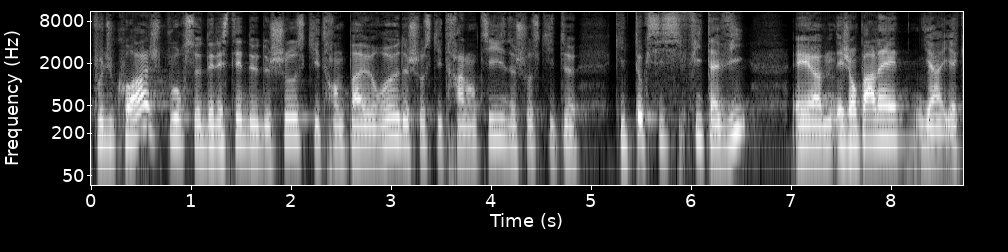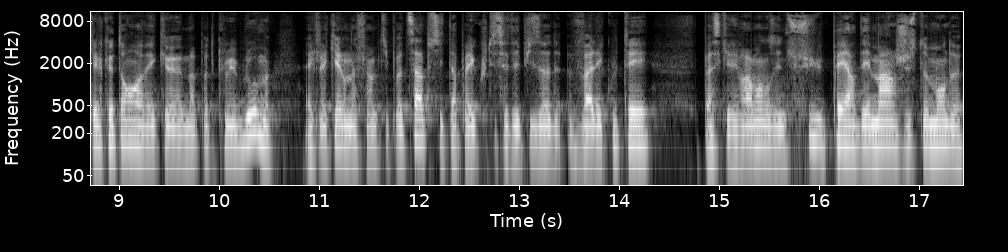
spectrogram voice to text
faut du courage pour se délester de, de, choses qui te rendent pas heureux, de choses qui te ralentissent, de choses qui te qui toxifient ta vie. Et, euh, et j'en parlais il y a, il y a quelques temps avec euh, ma pote Chloé Bloom, avec laquelle on a fait un petit peu de sap. Si t'as pas écouté cet épisode, va l'écouter parce qu'elle est vraiment dans une super démarche justement de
